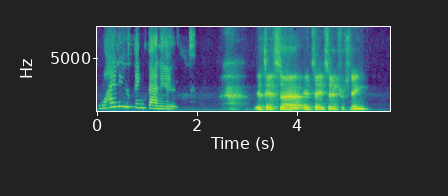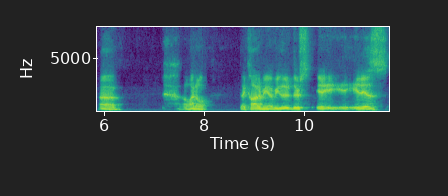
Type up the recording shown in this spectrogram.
Why do you think that is? It's it's uh it's it's an interesting uh oh I know dichotomy. I mean, there's it, it is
